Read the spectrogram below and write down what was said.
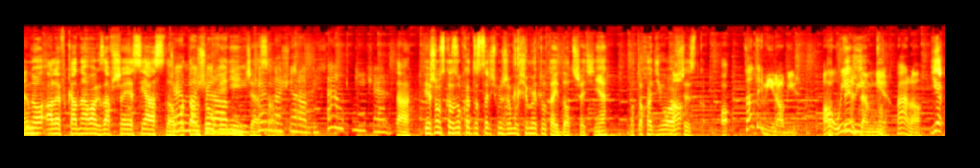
ciemno, ale w kanałach zawsze jest jasno, bo tam żółwie ninja są. ciemno się robi, zamknij się. Tak, pierwszą wskazówkę dostaliśmy, że musimy tutaj dotrzeć, nie? Bo to chodziło o O. wszystko. O, Co ty mi robisz? To O, ty ujeżdża mi- mnie. Halo. jak?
